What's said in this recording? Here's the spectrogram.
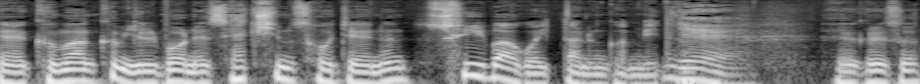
예, 그만큼 일본에서 핵심 소재는 수입하고 있다는 겁니다. 예. 예, 그래서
